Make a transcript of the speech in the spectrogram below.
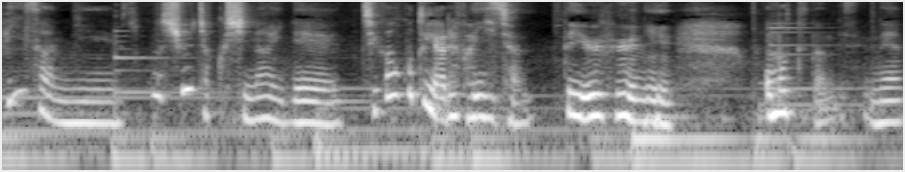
B さんにそんな執着しないで違うことやればいいじゃんっていうふうに思ってたんですよね。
